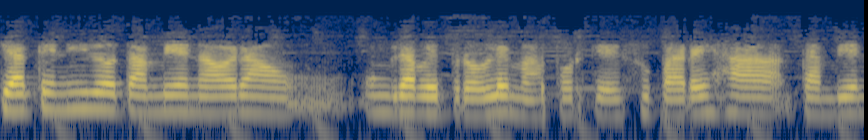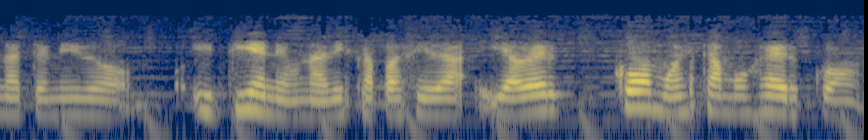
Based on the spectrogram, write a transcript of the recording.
que ha tenido también ahora un, grave problema, porque su pareja también ha tenido y tiene una discapacidad. Y a ver cómo esta mujer, con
